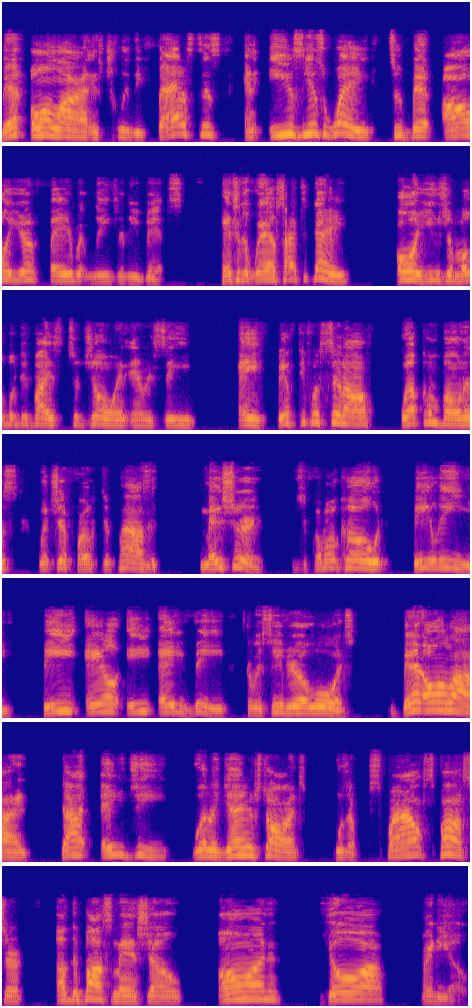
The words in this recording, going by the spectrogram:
Bet online is truly the fastest and easiest way to bet all your favorite leagues and events. Head to the website today or use your mobile device to join and receive a 50% off welcome bonus with your first deposit. Make sure use the promo code BLEAV, B L E A V, to receive your awards. BetOnline.ag, where the game starts, was a sponsor of the Boss Man Show on your radio.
